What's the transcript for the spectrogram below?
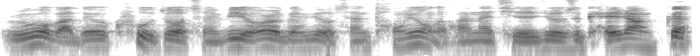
如果把这个库做成 Vue 二跟 Vue 三通用的话，那其实就是可以让更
